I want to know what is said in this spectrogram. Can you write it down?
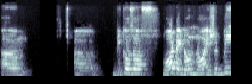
um, uh, because of what I don't know, I should be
